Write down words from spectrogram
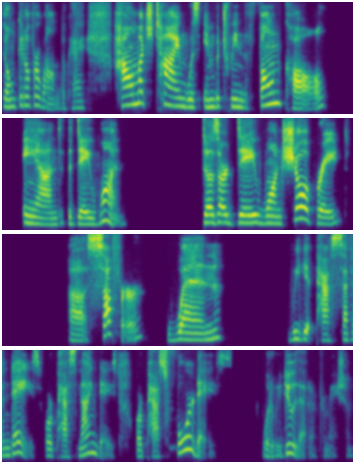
Don't get overwhelmed. Okay. How much time was in between the phone call and the day one? Does our day one show up rate uh, suffer when we get past seven days or past nine days or past four days? What do we do with that information?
